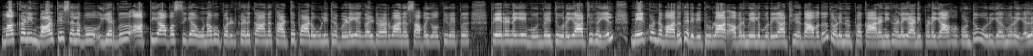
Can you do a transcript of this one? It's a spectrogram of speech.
மக்களின் வாழ்க்கை செலவு உயர்வு அத்தியாவசிய உணவுப் பொருட்களுக்கான தட்டுப்பாடு உள்ளிட்ட விடயங்கள் தொடர்பான சபை ஒத்திவைப்பு பிரேரணையை முன்வைத்து உரையாற்றுகையில் மேற்கொண்டவாறு தெரிவித்துள்ளார். அவர் மேலும் உரையாற்றியதாவது தொழில்நுட்ப காரணிகளை அடிப்படையாக கொண்டு உரிய முறையில்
